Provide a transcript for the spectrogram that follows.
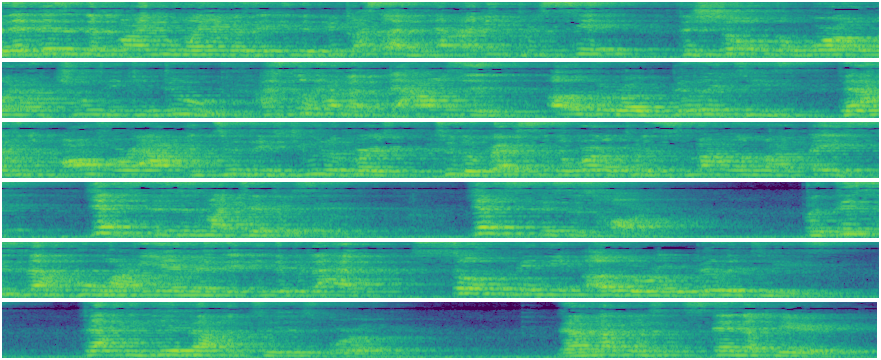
But that doesn't define who I am as an individual. I still have 90% to show the world what I truly can do. I still have a thousand other abilities that I can offer out into this universe to the rest of the world, put a smile on my face. Yes, this is my 10%. Yes, this is hard. But this is not who I am as an individual. I have so many other abilities that I can give out into this world. Now, I'm not going to stand up here,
